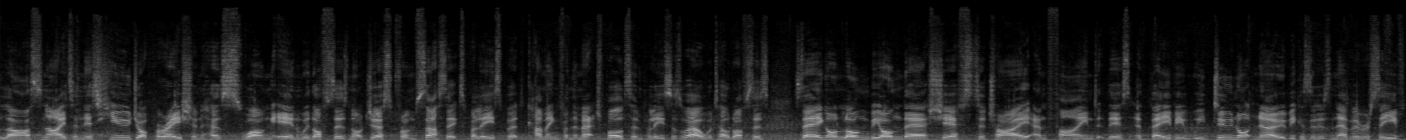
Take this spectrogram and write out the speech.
last night, and this huge operation has swung in with officers not just from Sussex Police but coming from the Metropolitan Police as well. We're told officers staying on long beyond their shifts to try and find this baby. We do not know because it has never received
